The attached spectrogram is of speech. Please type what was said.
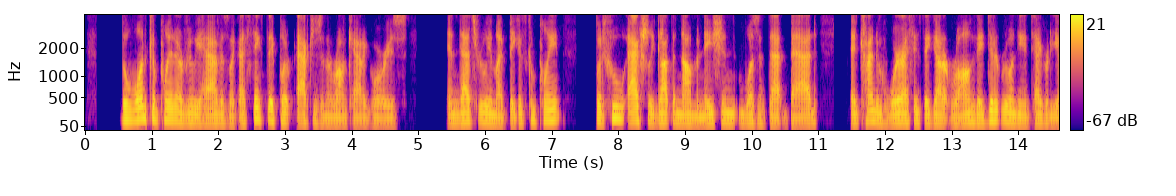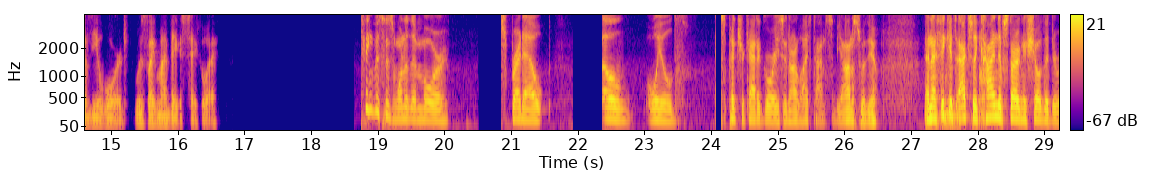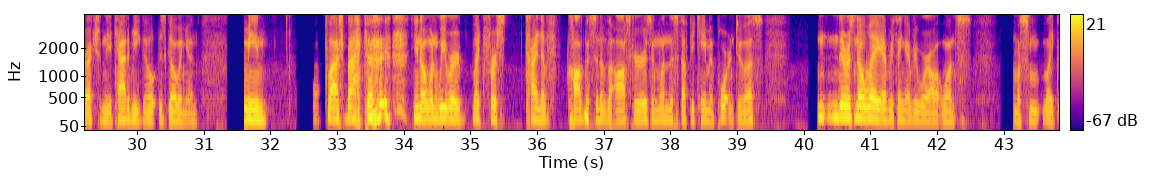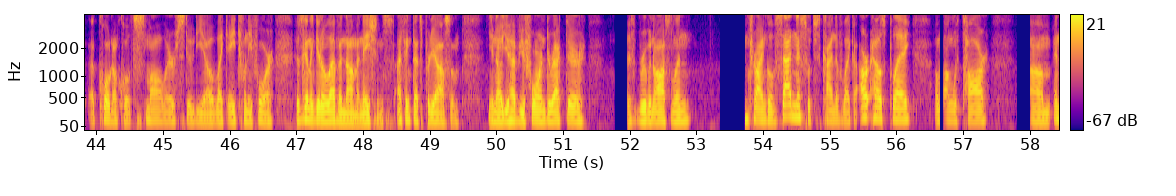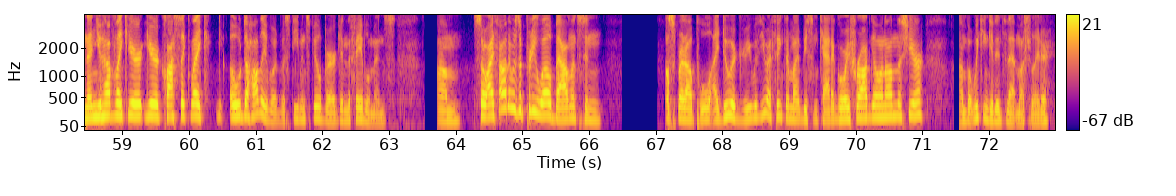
the one complaint I really have is like I think they put actors in the wrong categories, and that's really my biggest complaint. But who actually got the nomination wasn't that bad, and kind of where I think they got it wrong, they didn't ruin the integrity of the award. Was like my biggest takeaway. I think this is one of the more spread out, well oiled picture categories in our lifetimes, to be honest with you. And I think it's Mm. actually kind of starting to show the direction the Academy go is going in. I mean, flashback to you know when we were like first kind of cognizant of the Oscars and when this stuff became important to us. There was no way everything everywhere all at once from a sm- like a quote unquote smaller studio like A24 is going to get 11 nominations. I think that's pretty awesome. You know, you have your foreign director with Ruben Östlund in Triangle of Sadness, which is kind of like an art house play along with Tar. Um, and then you have like your your classic like ode to Hollywood with Steven Spielberg and The Fabelmans. Um, so I thought it was a pretty well balanced and spread out pool. I do agree with you. I think there might be some category fraud going on this year, um, but we can get into that much later.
